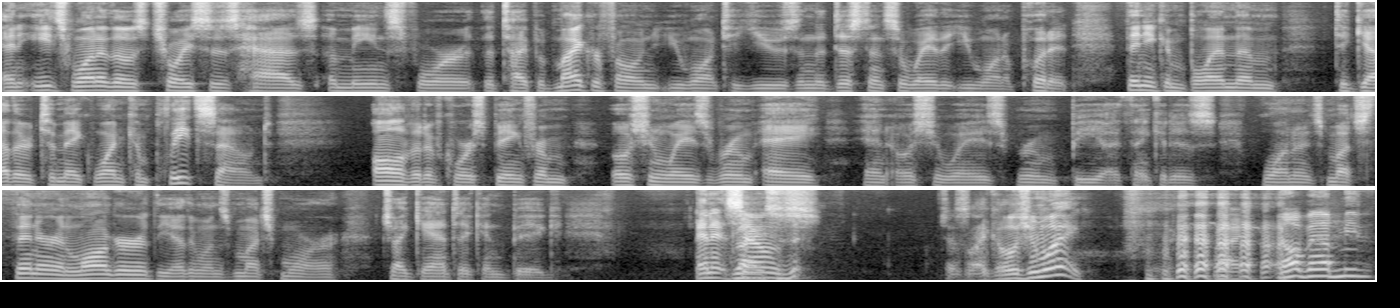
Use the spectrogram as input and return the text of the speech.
And each one of those choices has a means for the type of microphone you want to use and the distance away that you want to put it. Then you can blend them together to make one complete sound. All of it, of course, being from Ocean Way's Room A and Ocean Way's Room B, I think it is. One is much thinner and longer, the other one's much more gigantic and big. And it Right, sounds just like Ocean Way. right. No, but I mean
